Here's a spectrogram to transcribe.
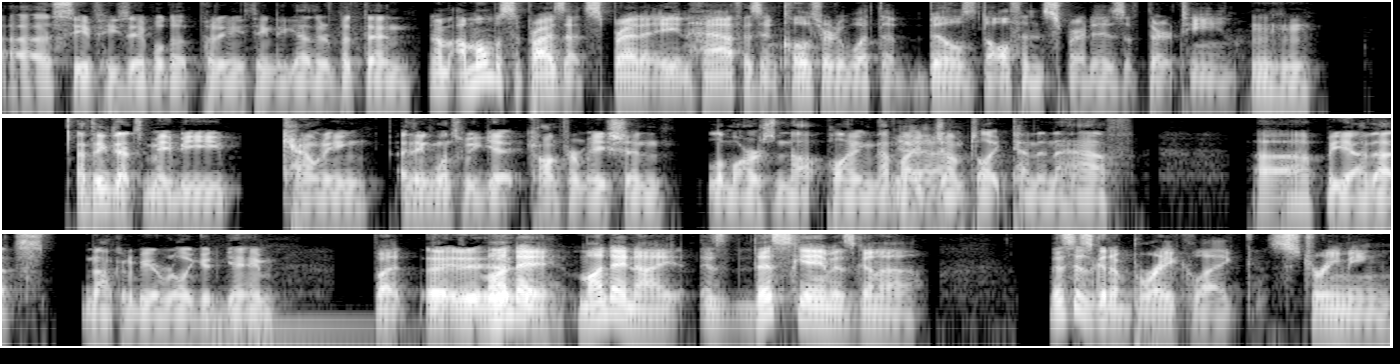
Uh, see if he's able to put anything together, but then I'm, I'm almost surprised that spread at eight and a half isn't closer to what the Bills Dolphins spread is of thirteen. hmm I think that's maybe counting. I think once we get confirmation Lamar's not playing, that Yeah. might jump to like ten and a half. Uh, but yeah, that's not going to be a really good game. But Uh, it- it- Monday, Monday night is this game is gonna, this is gonna break like streaming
